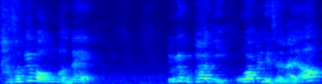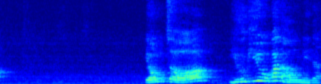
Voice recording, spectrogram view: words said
5개 먹은 건데 요게 곱하기 5 하면 되잖아요. 0.625가 나옵니다.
